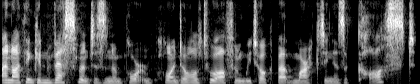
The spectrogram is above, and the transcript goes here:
And I think investment is an important point. All too often we talk about marketing as a cost,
